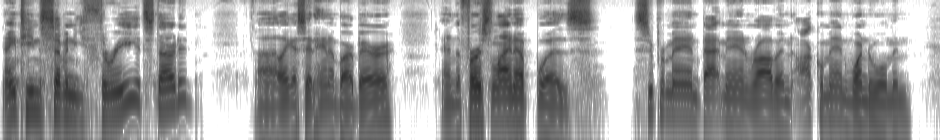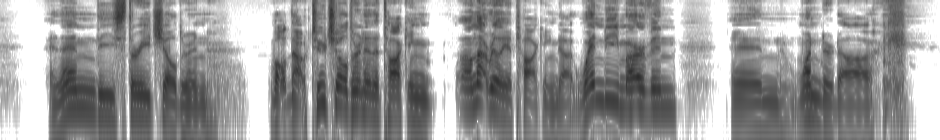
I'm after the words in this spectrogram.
1973 it started. Uh, like I said, Hanna-Barbera. And the first lineup was Superman, Batman, Robin, Aquaman, Wonder Woman. And then these three children. Well, no, two children and a talking, well, not really a talking dog. Wendy, Marvin, and Wonder Dog.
